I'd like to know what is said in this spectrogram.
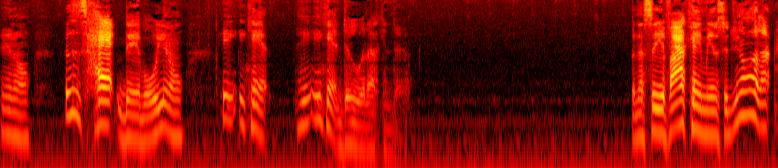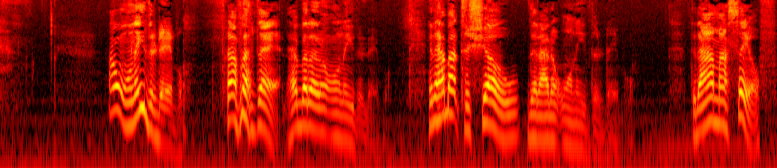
You know, this is hack devil. You know, he, he can't he, he can't do what I can do. But now, see, if I came in and said, you know what, I, I don't want either devil. How about that? How about I don't want either devil? And how about to show that I don't want either devil? That I myself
